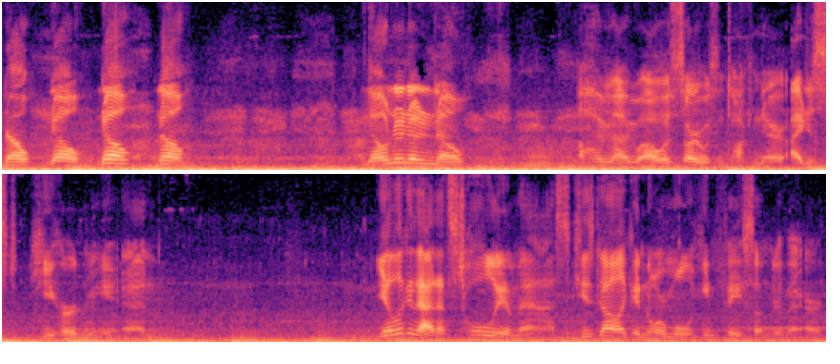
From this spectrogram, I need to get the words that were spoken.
No, no, no, no. No, no, no, no, no. I, I, I was sorry I wasn't talking there. I just, he heard me, and... Yeah, look at that. That's totally a mask. He's got, like, a normal-looking face under there.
